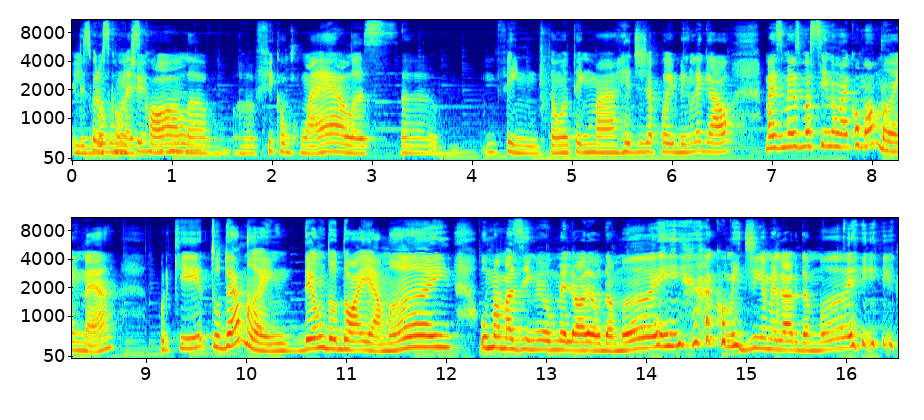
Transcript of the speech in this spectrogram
eles Por buscam na escola, uhum. uh, ficam com elas, uh, enfim. Então eu tenho uma rede de apoio bem legal. Mas mesmo assim não é como a mãe, né? Porque tudo é a mãe. Deu um dodói é a mãe, o mamazinho melhor é o da mãe, a comidinha melhor da mãe.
